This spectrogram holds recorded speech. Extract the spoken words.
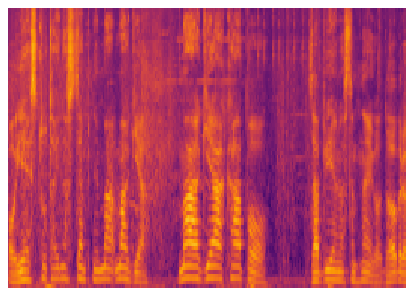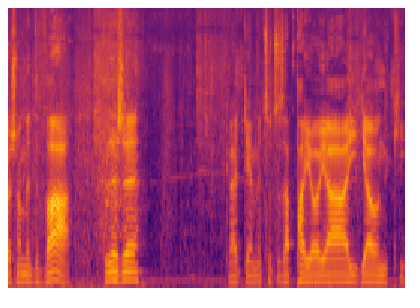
O, jest tutaj następny, ma magia. Magia Capo. Zabiłem następnego. Dobra, już mamy dwa. Tyle, że... Gademy, co to za pajoja i jaonki.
